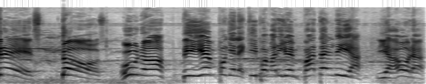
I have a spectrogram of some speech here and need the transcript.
3, 2, 1, tiempo y el equipo amarillo empata el día. Y ahora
